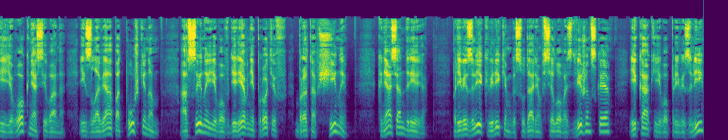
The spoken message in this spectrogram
и его, князь Ивана, изловя под Пушкиным, а сына его в деревне против братовщины, князь Андрея, привезли к великим государям в село Воздвиженское, и как его привезли,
